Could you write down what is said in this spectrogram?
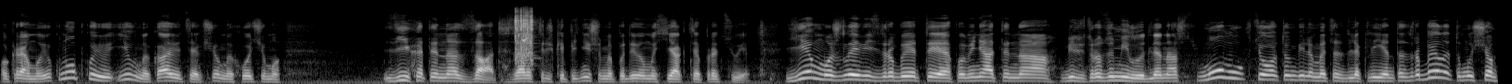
окремою кнопкою і вмикаються, якщо ми хочемо з'їхати назад. Зараз трішки пізніше ми подивимося, як це працює. Є можливість зробити, поміняти на більш зрозумілу для нас мову в цього автомобіля. Ми це для клієнта зробили, тому що в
